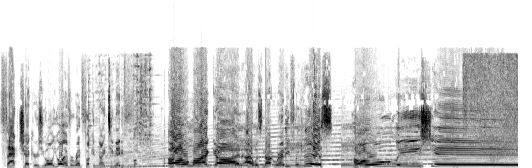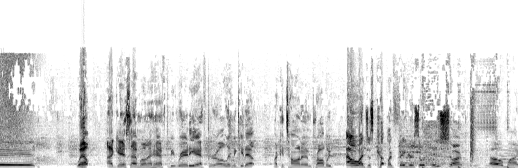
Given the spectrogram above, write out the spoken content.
Fact checkers, you all. You all ever read fucking 1984? Oh my god, I was not ready for this. Holy shit. Well, I guess I'm gonna have to be ready after all. Let me get out my katana and probably. Oh, I just cut my finger so it is sharp. Oh my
